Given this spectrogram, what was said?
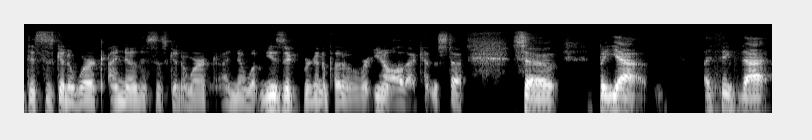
this is going to work i know this is going to work i know what music we're going to put over you know all that kind of stuff so but yeah I think that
